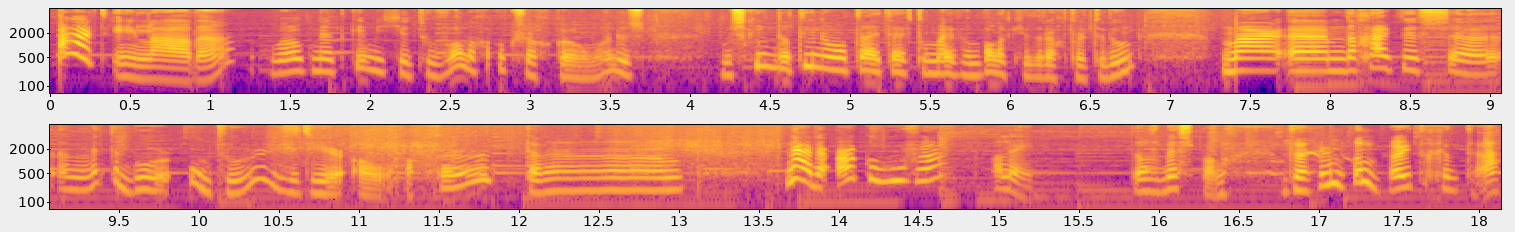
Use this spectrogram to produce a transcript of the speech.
paard inladen. Hoewel ik net Kimmetje toevallig ook zag komen. Dus misschien dat die nog wel tijd heeft om even een balkje erachter te doen. Maar ehm, dan ga ik dus eh, met de boer tour. Die zit hier al achter. Tadam. Naar de Arkenhoeve. Alleen. Dat is best spannend. Dat heb ik nog nooit gedaan.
